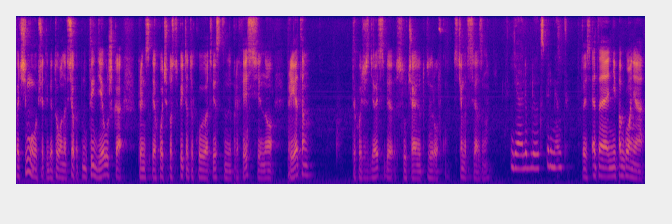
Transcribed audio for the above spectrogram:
Почему вообще ты готова на все? Ты девушка, в принципе, хочешь поступить на такую ответственную профессию, но при этом ты хочешь сделать себе случайную татуировку. С чем это связано? Я люблю эксперименты. То есть это не погоня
